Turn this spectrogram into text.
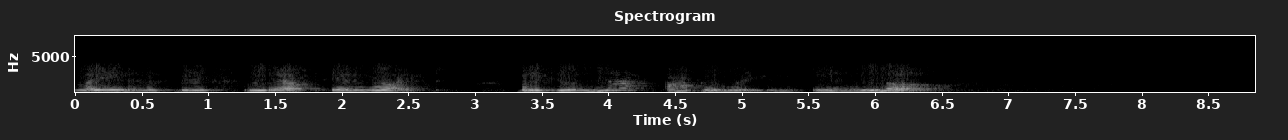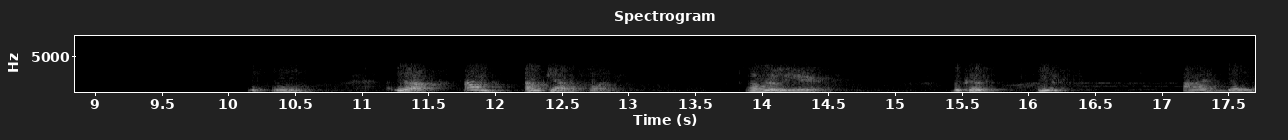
slain in the spirit left and right. But if you're not operating in love, Mm. You know, I'm I'm kind of funny. I really am. Because if I don't,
